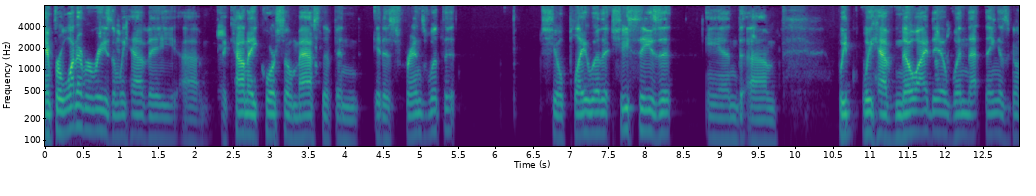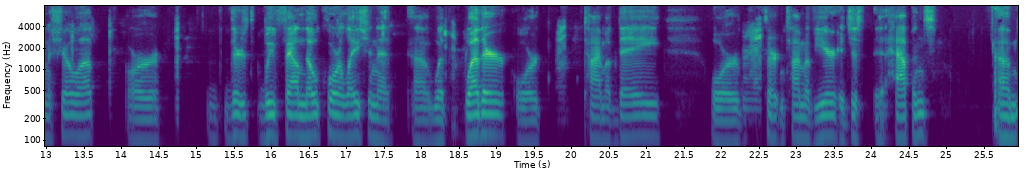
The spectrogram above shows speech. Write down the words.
and for whatever reason, we have a um, a Cane Corso Mastiff, and it is friends with it. She'll play with it. She sees it, and um, we we have no idea when that thing is going to show up, or there's we've found no correlation that uh, with weather or time of day or certain time of year. It just it happens. Um,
